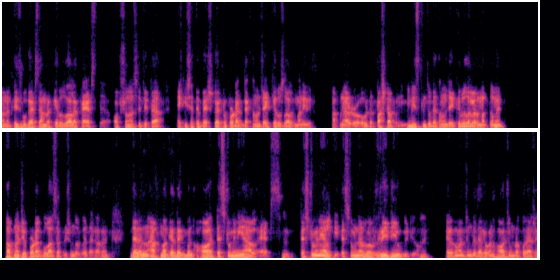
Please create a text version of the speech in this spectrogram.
মানে ফেসবুক অ্যাডস এ আমরা কেরোজাল একটা অ্যাডস অপশন আছে, যেটা একই সাথে বেশ কয়েকটা প্রোডাক্ট দেখানো যায় কেরোজাল মানে আপনার ওটা পাঁচটা ইমেজ কিন্তু দেখানো যায় কেরোজালের মাধ্যমে। আপনার যে প্রোডাক্টগুলো আছে, আপনি সুন্দর করে দেখাবেন। দেখেন আপনাকে দেখবেন হয় টেস্টোমিনিয়াল অ্যাডস টেস্টোমিনিয়াল কি? টেস্টোমিনিয়াল হলো রিভিউ ভিডিও হ্যাঁ। এরকম একজনকে দেখাবেন হজ উমরা করে আসা,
